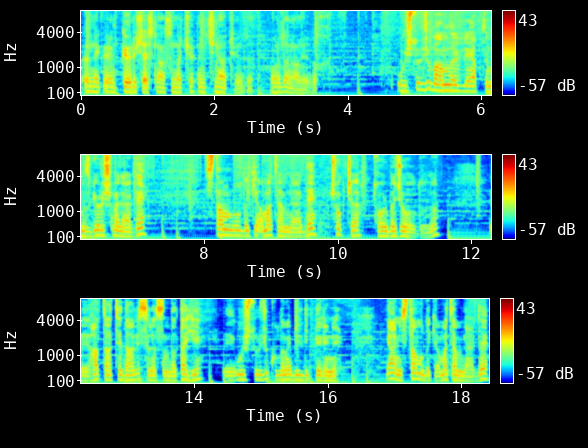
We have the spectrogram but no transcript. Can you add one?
Örnek vereyim görüş esnasında çöpün içine atıyordu. Oradan alıyorduk. Uyuşturucu bağımlılarıyla yaptığımız görüşmelerde İstanbul'daki amatemlerde çokça torbacı olduğunu, e, hatta tedavi sırasında dahi e, uyuşturucu kullanabildiklerini, yani İstanbul'daki amatemlerde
